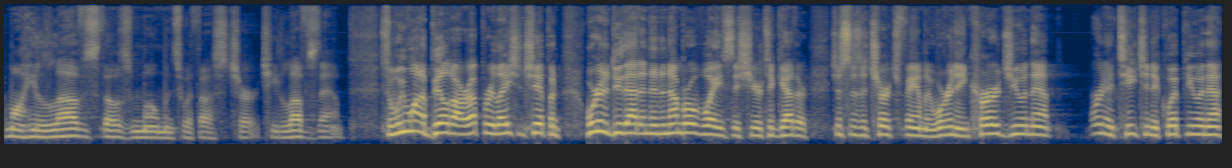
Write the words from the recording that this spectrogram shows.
Come on, He loves those moments with us, church. He loves them. So we want to build our up relationship, and we're going to do that in a number of ways this year together, just as a church family. We're going to encourage you in that. We're going to teach and equip you in that.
